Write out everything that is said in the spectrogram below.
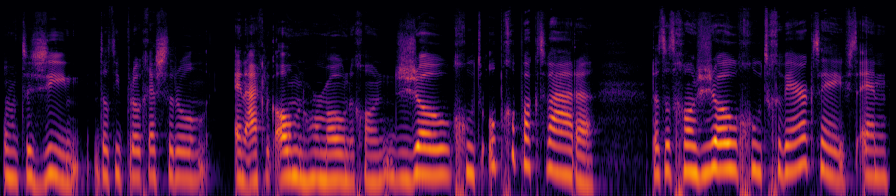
om te zien dat die progesteron en eigenlijk al mijn hormonen gewoon zo goed opgepakt waren. Dat het gewoon zo goed gewerkt heeft. En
